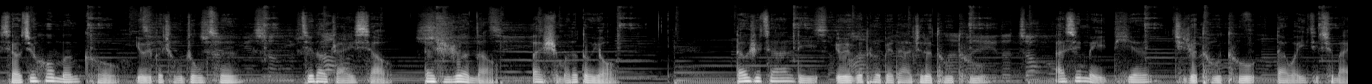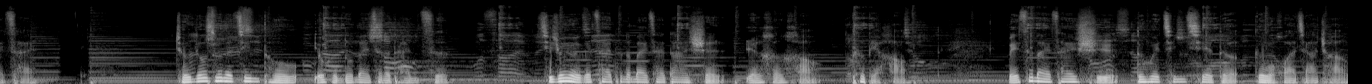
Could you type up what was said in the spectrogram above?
小区后门口有一个城中村，街道窄小，但是热闹，卖什么的都有。当时家里有一个特别大只的突突，阿星每天骑着突突带我一起去买菜。城中村的尽头有很多卖菜的摊子。其中有一个菜摊的卖菜大婶，人很好，特别好。每次买菜时，都会亲切地跟我话家常。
